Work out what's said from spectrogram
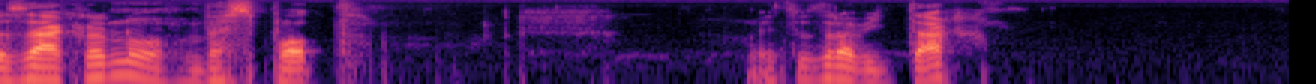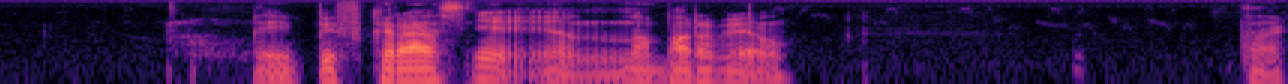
základnu ve spot. Je tu teda výtah. Jej piv krásně nabarvil. Tak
